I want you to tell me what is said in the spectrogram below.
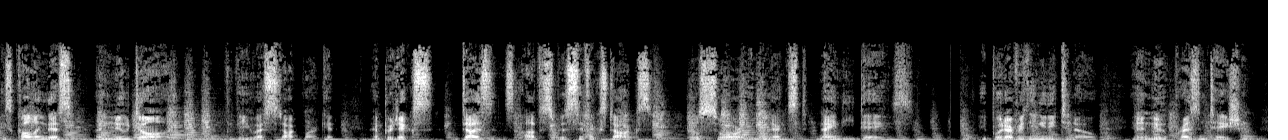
He's calling this a new dawn for the U.S. stock market and predicts dozens of specific stocks will soar in the next 90 days. He put everything you need to know in a new presentation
